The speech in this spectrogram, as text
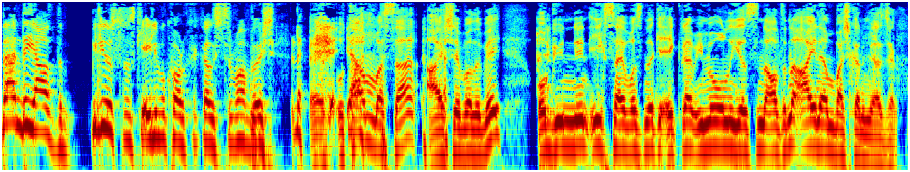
Ben de yazdım. Biliyorsunuz ki elimi korkak alıştırmam böyle şeylerde. Evet, utanmasa Ayşe Balıbey o günün ilk sayfasındaki Ekrem İmamoğlu'nun yazısının altına aynen başkanım yazacak.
